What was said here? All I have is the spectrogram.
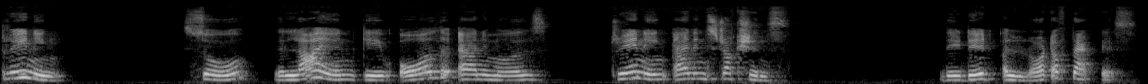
training. So, the lion gave all the animals training and instructions. They did a lot of practice.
